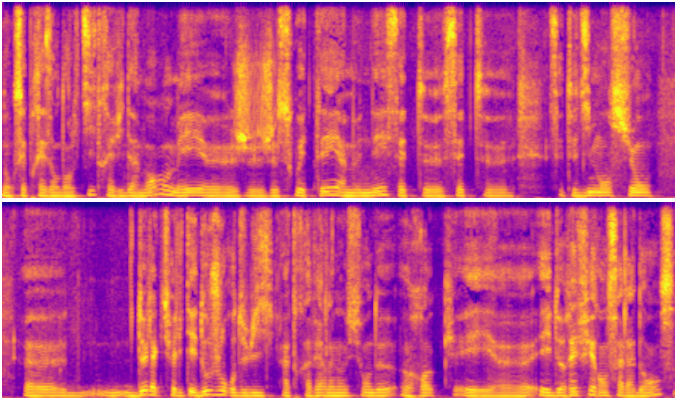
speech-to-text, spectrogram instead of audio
Donc c'est présent dans le titre évidemment, mais euh, je, souhaitais amener cette dimension euh, de l'actualité d'aujourd'hui à travers la notion de rock et, euh, et de référence à la danse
